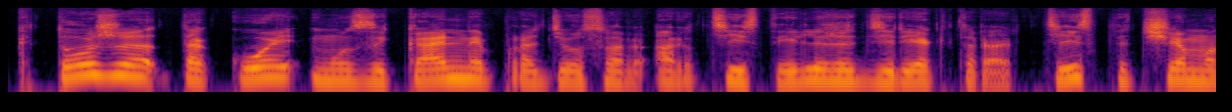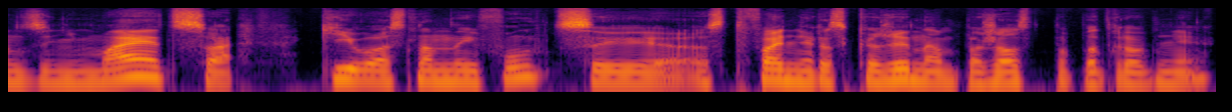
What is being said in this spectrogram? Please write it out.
Кто же такой музыкальный продюсер артиста или же директор артиста? Чем он занимается? Какие его основные функции? Стефания, расскажи нам, пожалуйста, поподробнее.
